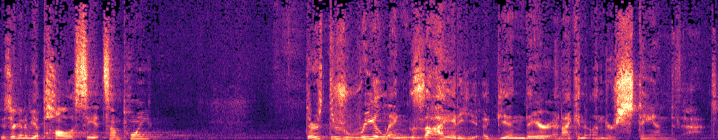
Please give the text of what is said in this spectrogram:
Is there going to be a policy at some point? There's, there's real anxiety again there, and I can understand that.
